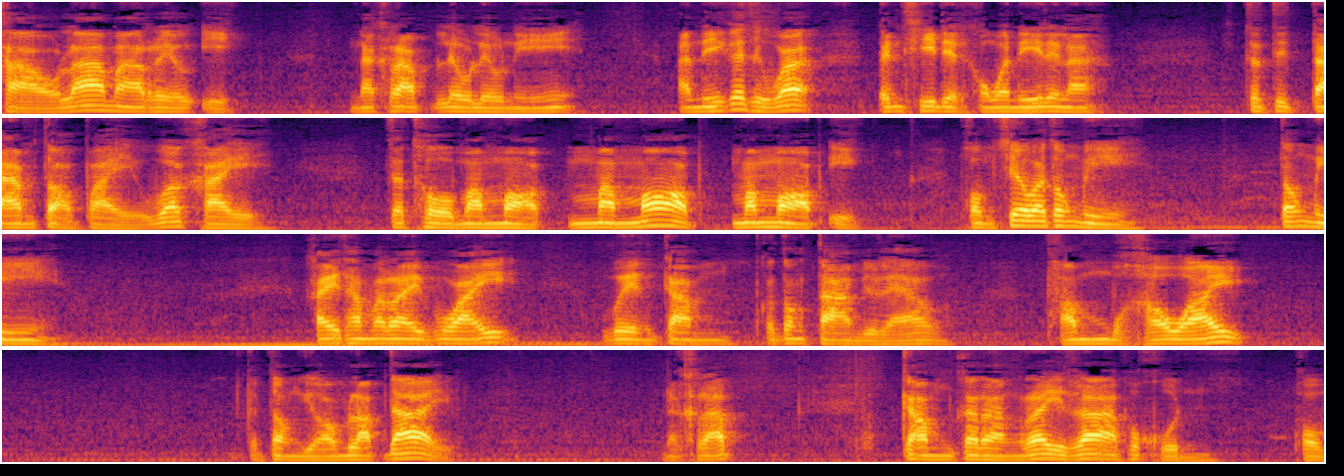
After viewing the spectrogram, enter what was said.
ข่าวล่ามาเร็วอีกนะครับ เร็วๆนี้ อันนี้ก็ถือว่าเป็นทีเด็ดของวันนี้เลยนะ จะติดตามต่อไปว่าใครจะโทรมามอบมามอบมามอบอีก ผมเชื่อว่าต้องมีต้องมี ใครทำอะไรไว้ เวรกรรมก็ต้องตามอยู่แล้วทำเขาไว้ ก็ต้องยอมรับได้นะครับ กรรมกำลังไล่ล่าพวกคุณ ผม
